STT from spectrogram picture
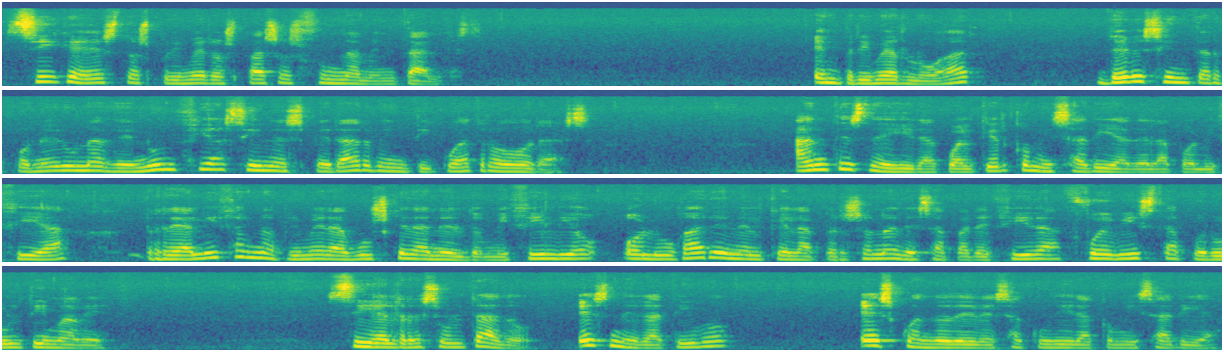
sigue estos primeros pasos fundamentales. En primer lugar, debes interponer una denuncia sin esperar 24 horas. Antes de ir a cualquier comisaría de la policía, realiza una primera búsqueda en el domicilio o lugar en el que la persona desaparecida fue vista por última vez. Si el resultado es negativo, es cuando debes acudir a comisaría.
